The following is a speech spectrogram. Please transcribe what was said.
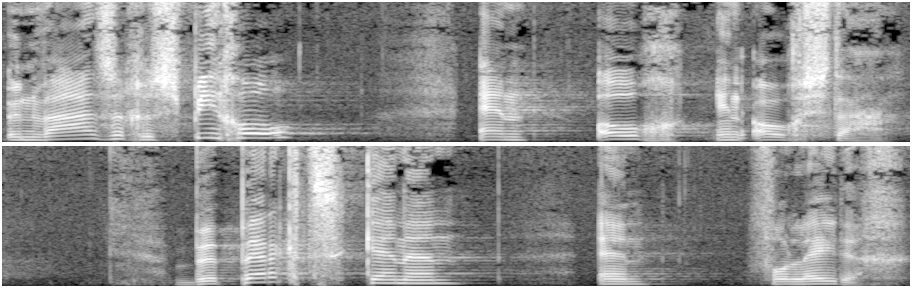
Een wazige spiegel en oog in oog staan. Beperkt kennen en volledig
